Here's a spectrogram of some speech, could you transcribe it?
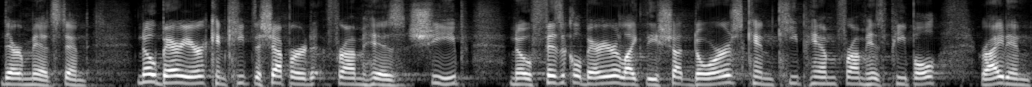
their midst. And no barrier can keep the shepherd from his sheep. No physical barrier like these shut doors can keep him from his people, right? In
